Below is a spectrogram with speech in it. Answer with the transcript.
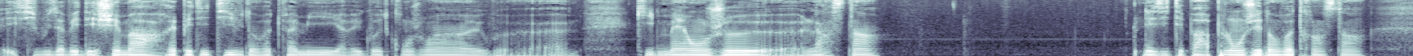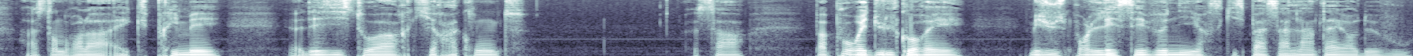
et si vous avez des schémas répétitifs dans votre famille avec votre conjoint euh, qui met en jeu l'instinct, n'hésitez pas à plonger dans votre instinct à cet endroit-là, à exprimer des histoires qui racontent ça, pas pour édulcorer, mais juste pour laisser venir ce qui se passe à l'intérieur de vous,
